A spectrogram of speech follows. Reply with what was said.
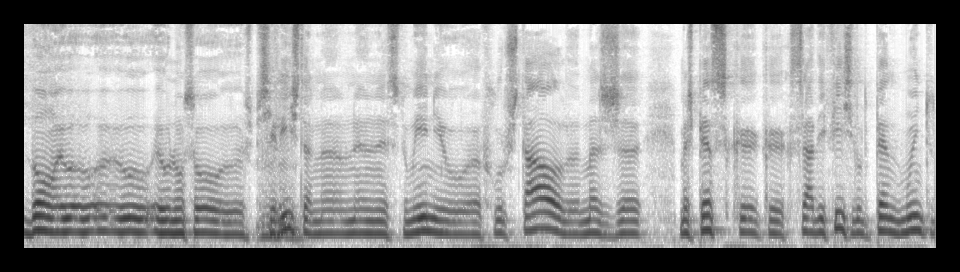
Bom, eu, eu, eu, não sou especialista uhum. nesse domínio eh, florestal, mas, eh, mas penso que, que, que será difícil, depende muito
